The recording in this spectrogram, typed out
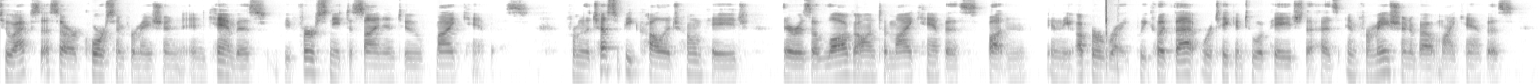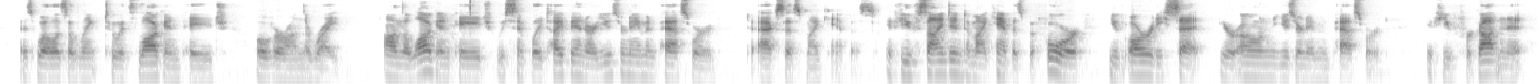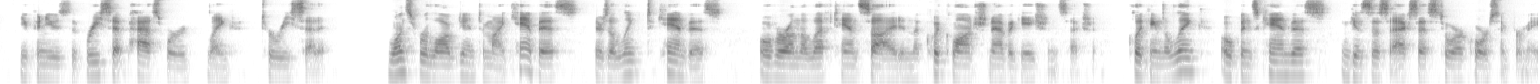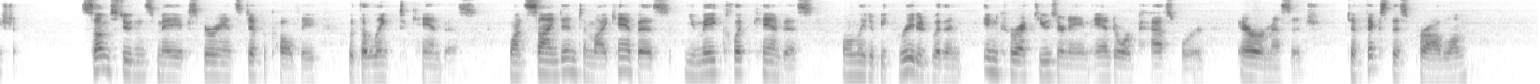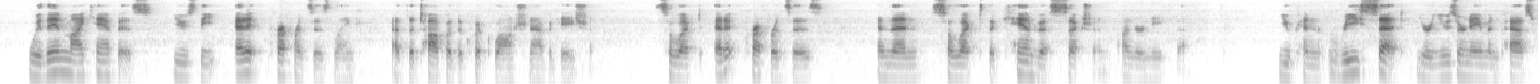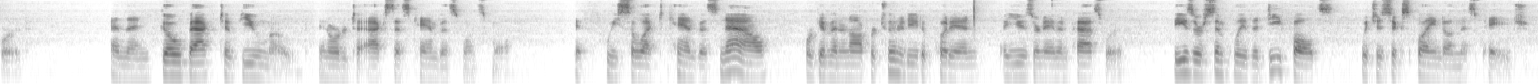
To access our course information in Canvas, we first need to sign into My Campus. From the Chesapeake College homepage, there is a Log On to My Campus button in the upper right. We click that, we're taken to a page that has information about My Campus, as well as a link to its login page over on the right. On the login page, we simply type in our username and password to access My Campus. If you've signed into My Campus before, you've already set your own username and password. If you've forgotten it, you can use the Reset Password link to reset it. Once we're logged into My Campus, there's a link to Canvas over on the left-hand side in the Quick Launch Navigation section. Clicking the link opens Canvas and gives us access to our course information. Some students may experience difficulty with the link to Canvas. Once signed into My Campus, you may click Canvas only to be greeted with an incorrect username and or password error message. To fix this problem, within My Campus, use the Edit Preferences link at the top of the Quick Launch navigation. Select Edit Preferences and then select the Canvas section underneath that. You can reset your username and password and then go back to view mode in order to access Canvas once more. If we select Canvas now, we're given an opportunity to put in a username and password. These are simply the defaults, which is explained on this page.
